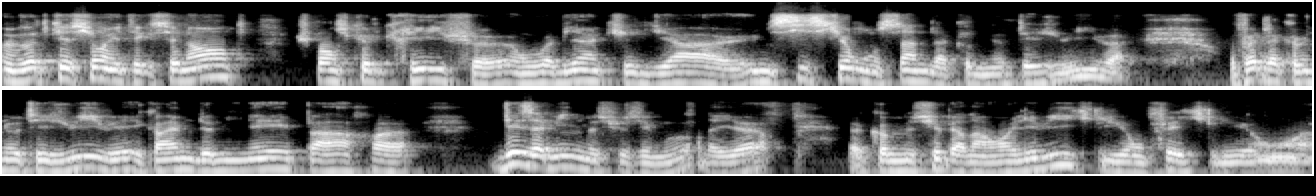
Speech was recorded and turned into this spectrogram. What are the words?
Votre question est excellente. Je pense que le CRIF, euh, on voit bien qu'il y a une scission au sein de la communauté juive. En fait, la communauté juive est quand même dominée par euh, des amis de M. Zemmour, d'ailleurs, euh, comme M. Bernard-Henri Lévy, qui lui ont fait, qui lui ont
